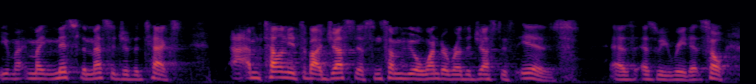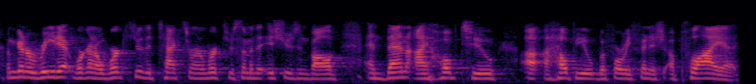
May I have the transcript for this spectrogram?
you might, might miss the message of the text. I'm telling you it's about justice, and some of you will wonder where the justice is as, as we read it. So I'm going to read it. We're going to work through the text. We're going to work through some of the issues involved. And then I hope to uh, help you, before we finish, apply it.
